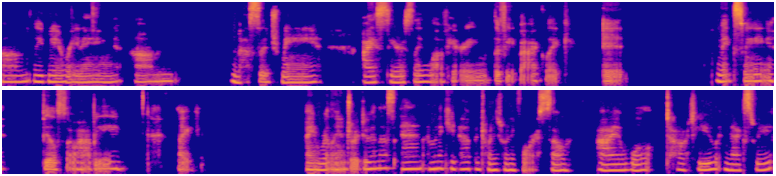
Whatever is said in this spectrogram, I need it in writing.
um, leave me a rating um, message me. I seriously love hearing the feedback. Like it makes me feel so happy. Like I really enjoy doing this and I'm going to keep it up in 2024. So I will talk to you next week.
